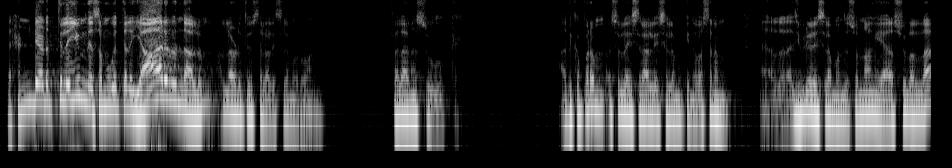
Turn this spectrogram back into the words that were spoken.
இந்த ரெண்டு இடத்துலையும் இந்த சமூகத்தில் யார் இருந்தாலும் அல்லாவுடைய தூசல் அலிஸ்லாம் வருவாங்க. ஃபலானசூக் அதுக்கப்புறம் ரசூல்லா இஸ்லா அலி இஸ்லாமுக்கு இந்த வசனம் ஜிப்ரி அலி இஸ்லாம் வந்து சொன்னாங்க யார் ரசூலல்லா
